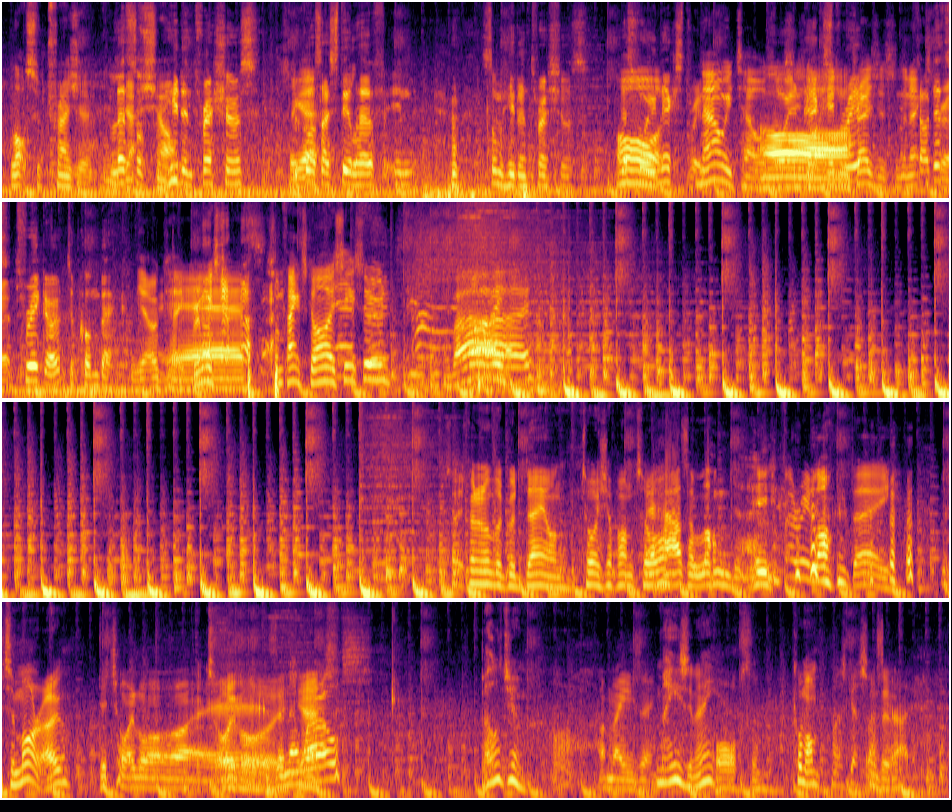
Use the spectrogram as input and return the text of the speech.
lots of treasure in lots Jeff's of shop. hidden treasures So, because yeah. I still have in some hidden treasures. That's oh, for your oh, next trip. now he tells Oh. us Next hidden treasures for the next trip. so that's trip. a trigger to come back. Yeah, okay. Bring Yes. some. Thanks, guys. See you soon. Bye. So been another good day on Toy Shop on Tour. It has a long day. Very long day. Tomorrow, The Toy Boys. Toy Boys, And then where else? Belgium. Amazing. Amazing, eh? Awesome. Come on, let's get some Let's dinner. go.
